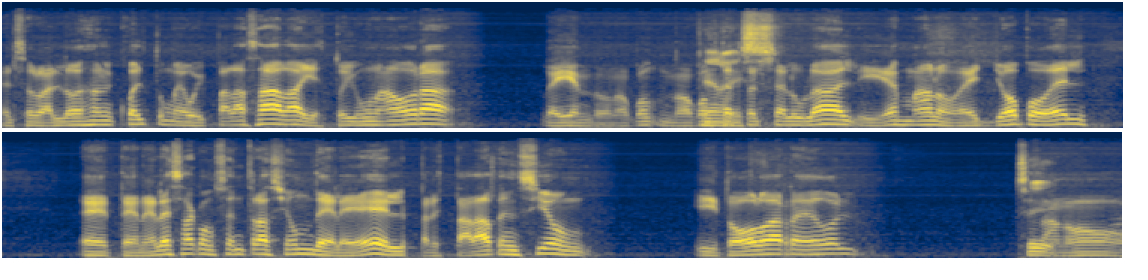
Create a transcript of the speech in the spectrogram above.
el celular lo dejo en el cuarto, me voy para la sala y estoy una hora leyendo, no, no contesto nice. el celular y es malo, es yo poder eh, tener esa concentración de leer, prestar atención y todo lo alrededor, Sí. o sea, no...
